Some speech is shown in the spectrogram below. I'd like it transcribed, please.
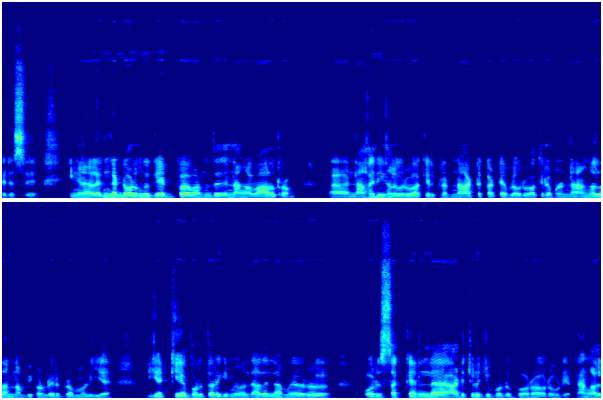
பெருசு. இங்கே நாங்கள் எங்கண்ட ஒழுங்குக்கேற்ப வந்து நாங்கள் வாழ்கிறோம் நாகரிகங்களை உருவாக்கி இருக்கிறோம். நாட்டு கட்டமைப்பில் உருவாக்கிறோம்னு நாங்கள் தான் நம்பிக்கொண்டு இருக்கிறோம் இயற்கையை பொறுத்த வரைக்குமே வந்து அது எல்லாமே ஒரு ஒரு செகண்டில் அடிச்சு வச்சு போட்டு போகிற ஒரு முடியும் நாங்கள்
